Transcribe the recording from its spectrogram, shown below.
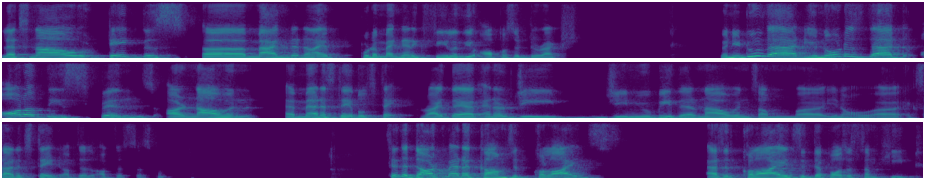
let's now take this uh, magnet and I put a magnetic field in the opposite direction. When you do that, you notice that all of these spins are now in a metastable state, right? They have energy G mu B. They're now in some, uh, you know, uh, excited state of the, of the system. Say the dark matter comes, it collides. As it collides, it deposits some heat.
